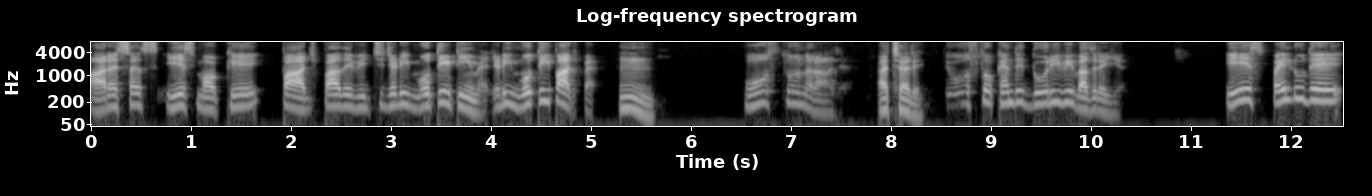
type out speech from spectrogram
ਆਰਐਸਐਸ ਇਸ ਮੌਕੇ ਭਾਜਪਾ ਦੇ ਵਿੱਚ ਜਿਹੜੀ ਮੋਦੀ ਟੀਮ ਹੈ ਜਿਹੜੀ ਮੋਦੀ ਭਾਜਪਾ ਹੈ, ਹੂੰ। ਉਸ ਤੋਂ ਨਾਰਾਜ਼ ਹੈ। ਅੱਛਾ ਜੀ। ਤੇ ਉਸ ਤੋਂ ਕਹਿੰਦੇ ਦੂਰੀ ਵੀ ਵੱਧ ਰਹੀ ਹੈ। ਇਸ ਪਹਿਲੂ ਦੇ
